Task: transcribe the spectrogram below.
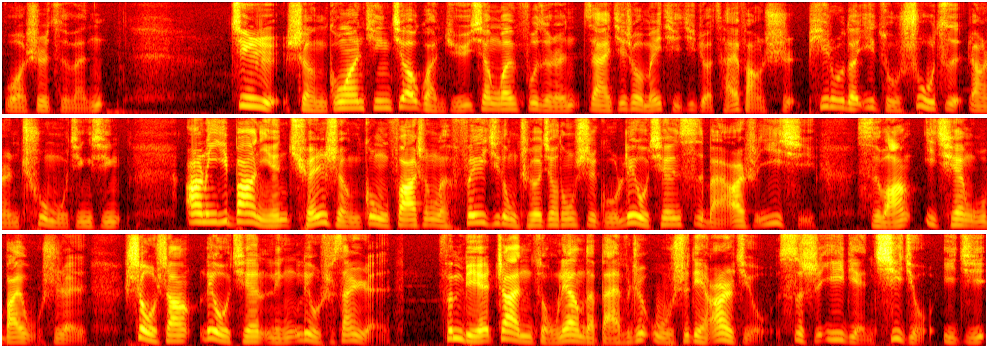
我是子文。近日，省公安厅交管局相关负责人在接受媒体记者采访时披露的一组数字让人触目惊心：二零一八年，全省共发生了非机动车交通事故六千四百二十一起，死亡一千五百五十人，受伤六千零六十三人，分别占总量的百分之五十点二九、四十一点七九以及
